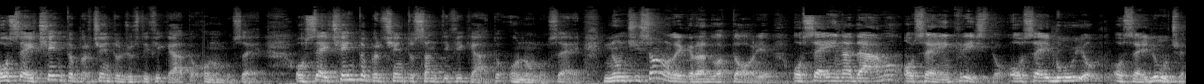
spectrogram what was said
o sei 100% giustificato o non lo sei, o sei 100% santificato o non lo sei. Non ci sono le graduatorie, o sei in Adamo o sei in Cristo, o sei buio o sei luce,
